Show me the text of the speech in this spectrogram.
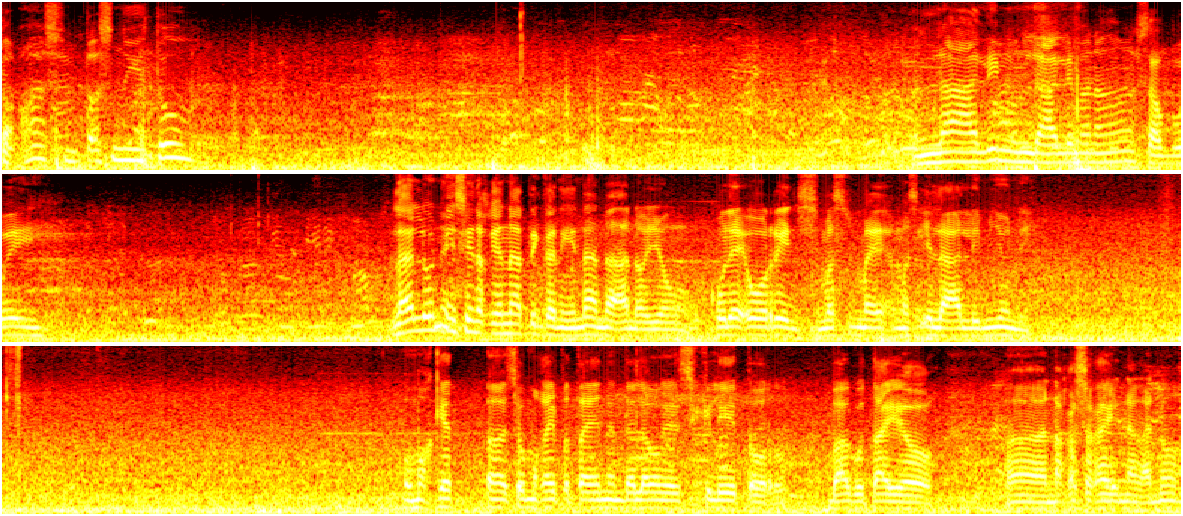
Taas, ang taas na ito. Ang lalim, ang lalim ng subway. Lalo na yung sinakyan natin kanina na ano yung kulay orange, mas may, mas ilalim yun eh. Umakyat, uh, sumakay pa tayo ng dalawang escalator bago tayo ah, nakasakay ng ano,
